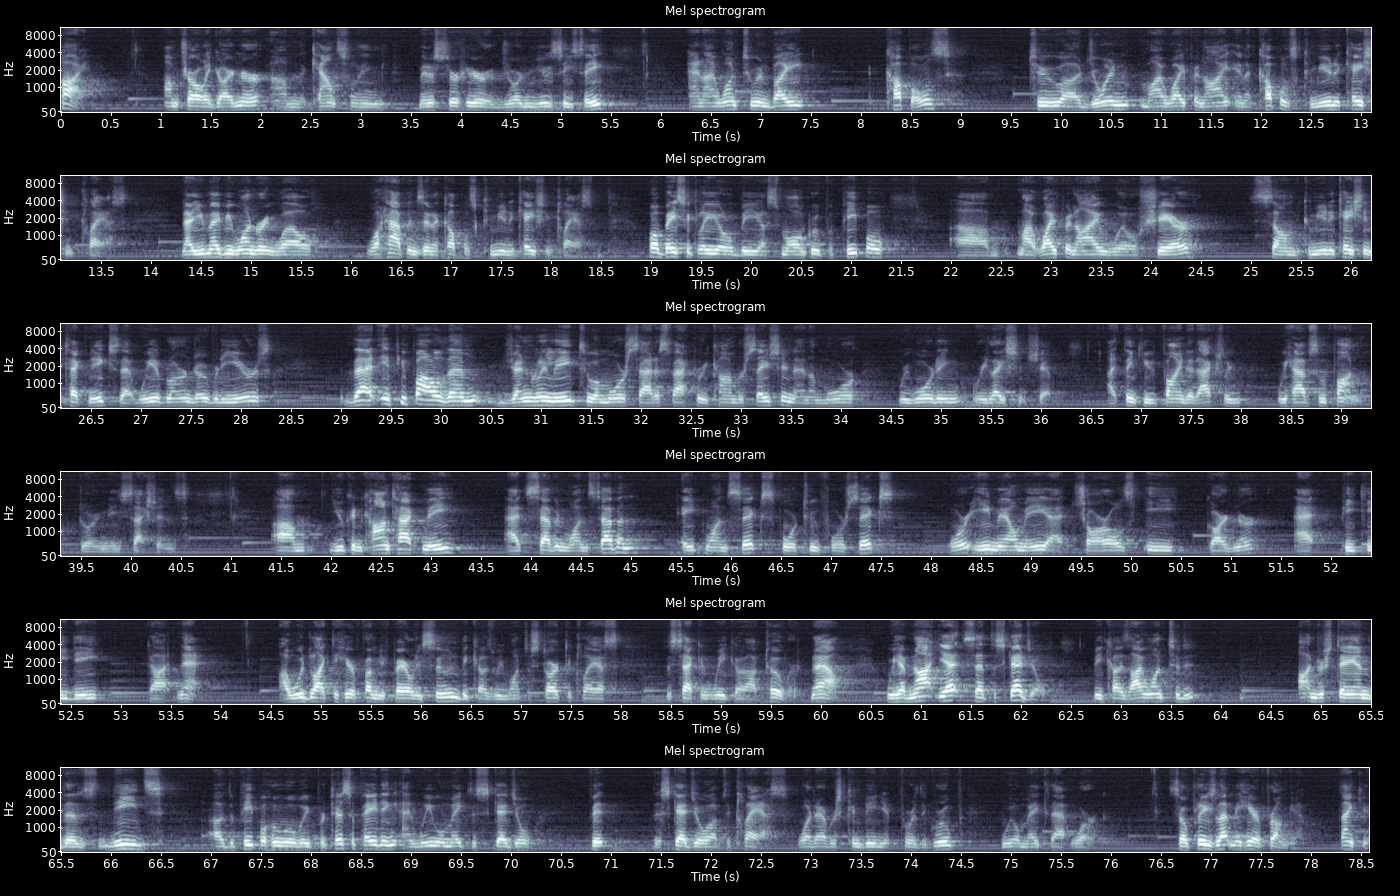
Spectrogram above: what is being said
Hi, I'm Charlie Gardner. I'm the counseling minister here at Jordan UCC, and I want to invite couples to uh, join my wife and I in a couples communication class. Now, you may be wondering, well, what happens in a couples communication class? Well, basically, it'll be a small group of people. Um, my wife and I will share some communication techniques that we have learned over the years that if you follow them generally lead to a more satisfactory conversation and a more rewarding relationship. I think you'd find that actually we have some fun during these sessions. Um, you can contact me at 717-816-4246 or email me at charlesegardner at ptd.net. I would like to hear from you fairly soon because we want to start the class the second week of October. Now, we have not yet set the schedule because I want to understand the needs of the people who will be participating and we will make the schedule fit the schedule of the class. Whatever's convenient for the group, we'll make that work. So please let me hear from you. Thank you.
